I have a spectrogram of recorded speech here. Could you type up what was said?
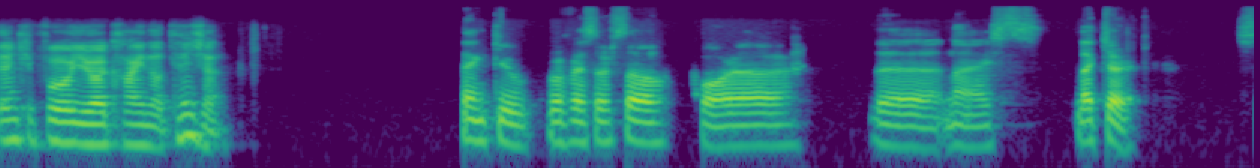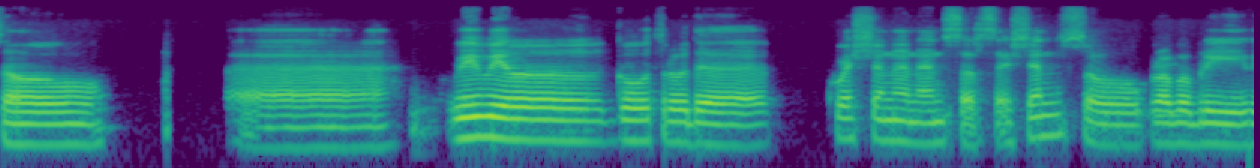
thank you for your kind attention. Thank you, Professor Suh, for uh, the nice lecture. So uh, we will go through the question and answer session. So probably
